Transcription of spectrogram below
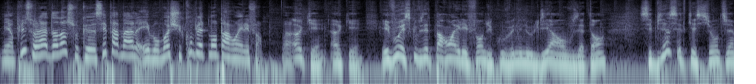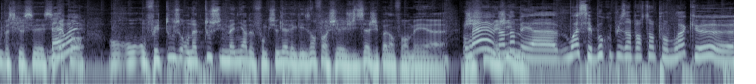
Mais en plus, voilà, non, non, je trouve que c'est pas mal. Et bon, moi, je suis complètement parent éléphant. Voilà. Ok, ok. Et vous, est-ce que vous êtes parent éléphant Du coup, venez nous le dire, hein, on vous attend. C'est bien cette question, tiens, parce que c'est ouais. qu'on on, on fait tous, on a tous une manière de fonctionner avec les enfants. Je, je dis ça, j'ai pas d'enfants, mais euh, Ouais, non, non, mais euh, moi, c'est beaucoup plus important pour moi que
